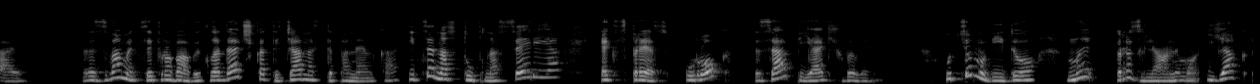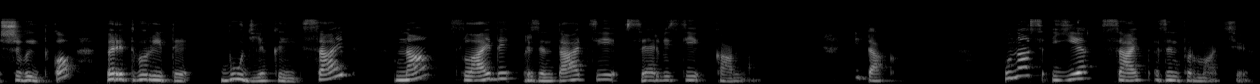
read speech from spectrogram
Вітаю! З вами цифрова викладачка Тетяна Степаненка, і це наступна серія Експрес-урок за 5 хвилин. У цьому відео ми розглянемо, як швидко перетворити будь-який сайт на слайди презентації в сервісі Canva. І так, у нас є сайт з інформацією.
